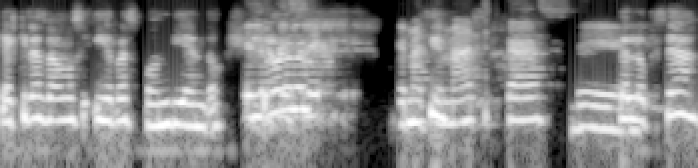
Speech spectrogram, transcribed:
y aquí las vamos a ir respondiendo de matemáticas, de... De lo que sea.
